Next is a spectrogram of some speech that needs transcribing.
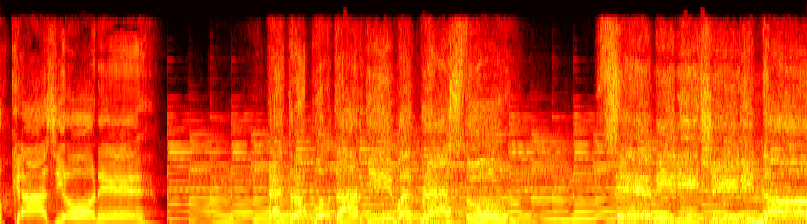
occasione. È troppo tardi ma è presto, se mi dici di no.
